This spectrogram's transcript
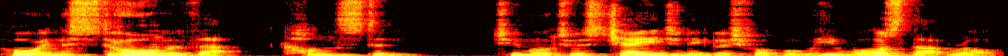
port in the storm of that constant tumultuous change in English football. He was that rock.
